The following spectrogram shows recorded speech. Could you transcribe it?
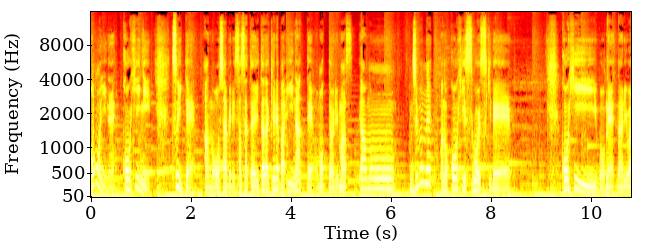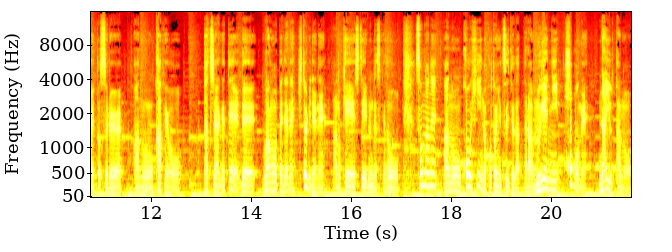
主にねコーヒーについてあのおしゃべりさせていただければいいなって思っております。あのー自分ねあのコーヒーすごい好きでコーヒーをねなりわいとするあのカフェを立ち上げてでワンオペでね一人でねあの経営しているんですけどそんなねあのコーヒーのことについてだったら無限にほぼねなゆたの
